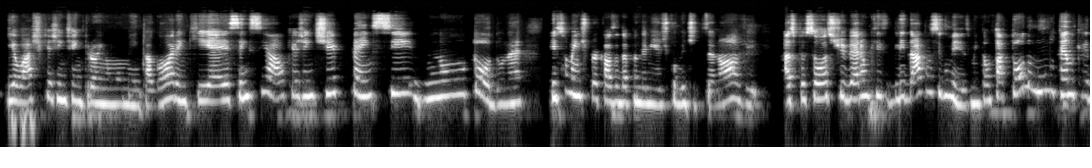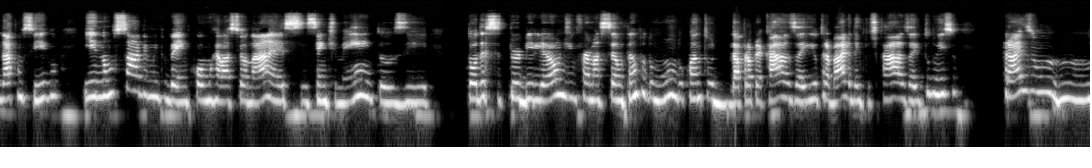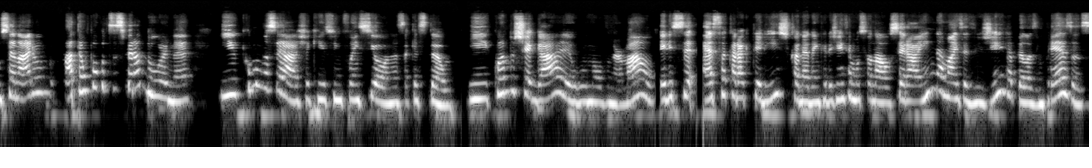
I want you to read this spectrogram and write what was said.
E eu acho que a gente entrou em um momento agora em que é essencial que a gente pense no todo, né? Principalmente por causa da pandemia de Covid-19, as pessoas tiveram que lidar consigo mesmo. Então tá todo mundo tendo que lidar consigo e não sabe muito bem como relacionar esses sentimentos e todo esse turbilhão de informação, tanto do mundo quanto da própria casa e o trabalho dentro de casa e tudo isso traz um, um cenário até um pouco desesperador, né? E como você acha que isso influenciou nessa questão? E quando chegar o novo normal, ele se, essa característica né, da inteligência emocional será ainda mais exigida pelas empresas?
